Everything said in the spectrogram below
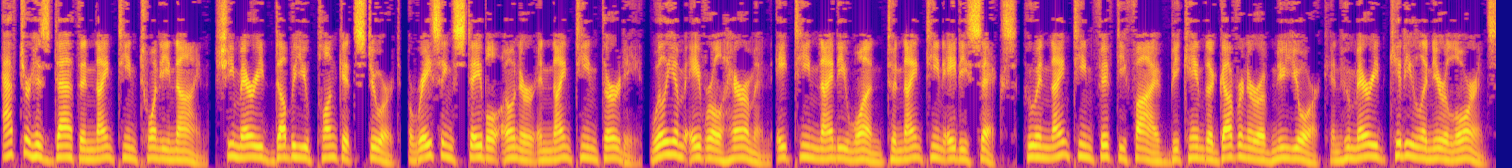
After his death in 1929, she married W. Plunkett Stewart, a racing stable owner in 1930, William Averell Harriman (1891–1986), who in 1955 became the governor of New York and who married Kitty Lanier Lawrence,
